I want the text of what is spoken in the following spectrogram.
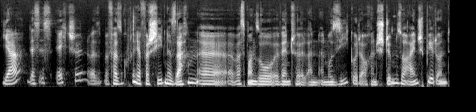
Ja, das ist echt schön. Also man versucht ja verschiedene Sachen, äh, was man so eventuell an, an Musik oder auch an Stimmen so einspielt. Und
